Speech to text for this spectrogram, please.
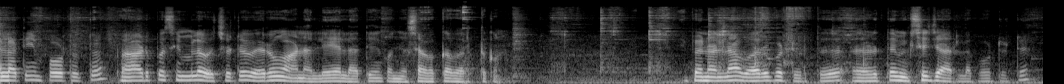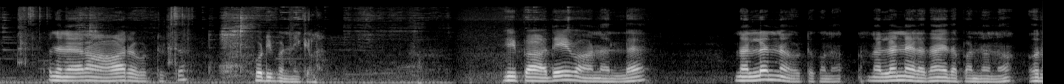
எல்லாத்தையும் போட்டுட்டு இப்போ அடுப்பை சிம்மில் வச்சுட்டு வெறும் வானல்லே எல்லாத்தையும் கொஞ்சம் செவக்க வறுத்துக்கணும். இப்போ நல்லா வறுபட்டு எடுத்து அதை எடுத்து மிக்ஸி ஜாரில் போட்டுட்டு கொஞ்சம் நேரம் ஆற விட்டுட்டு பொடி பண்ணிக்கலாம். இப்போ அதே வானலில் நல்லெண்ணெய் விட்டுக்கணும். நல்லெண்ணெயில் தான் இதை பண்ணணும். ஒரு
